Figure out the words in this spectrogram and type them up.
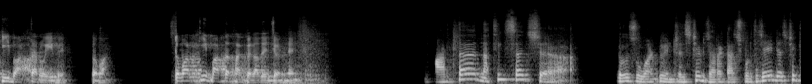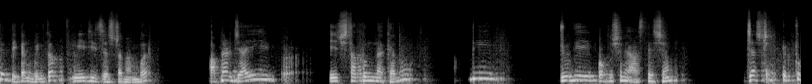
কি বার্তা রইবে তোমার? তোমার কি বার্তা থাকবে তাদের জন্য? বার্তা nothing such those one to interested যারা কাজ করতে চায় ইন্ডাস্ট্রিতে they can welcome age is just number আপনার যাই এজ থাকুন না কেন আপনি যদি এই প্রফেশনে আসতে চান জাস্ট একটু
